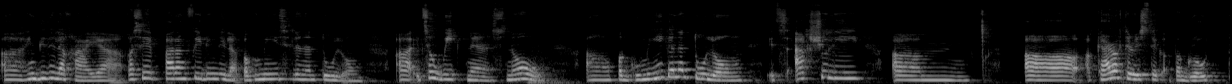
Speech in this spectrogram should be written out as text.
ah, hindi nila kaya. Kasi parang feeling nila, pag humingi sila ng tulong, ah, it's a weakness. No. Ah, pag humingi ka ng tulong, it's actually um, ah, a characteristic of a growth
